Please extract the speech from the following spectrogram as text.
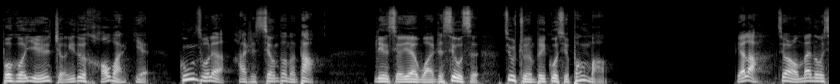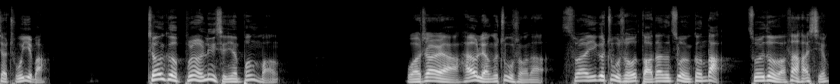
不过，一人整一顿好晚宴，工作量还是相当的大。令小燕挽着袖子，就准备过去帮忙。别了，就让我卖弄一下厨艺吧。张克不让令小燕帮忙。我这儿呀，还有两个助手呢。虽然一个助手捣蛋的作用更大，做一顿晚饭还行。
